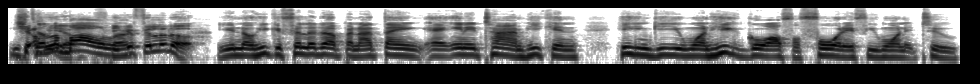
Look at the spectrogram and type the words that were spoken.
He's still a baller. He can fill it up. You know, he can fill it up, and I think at any time he can he can give you one. He could go off of forty if he wanted to.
